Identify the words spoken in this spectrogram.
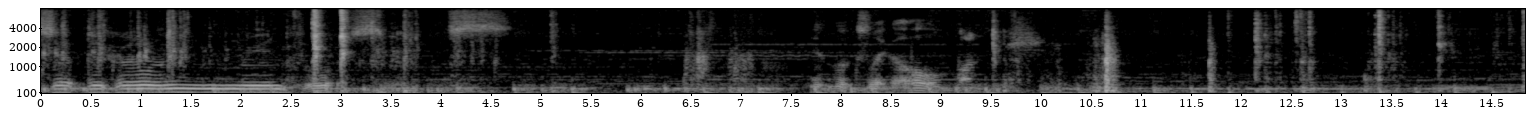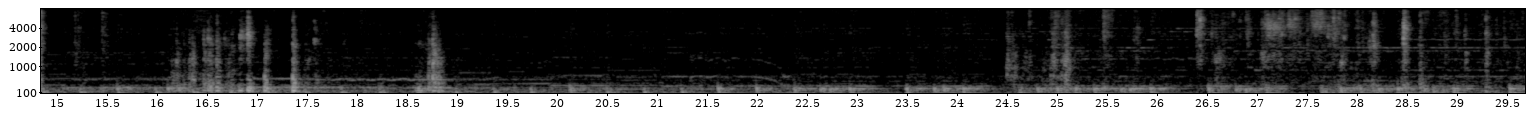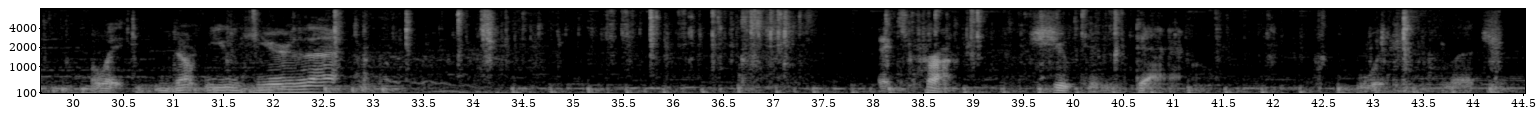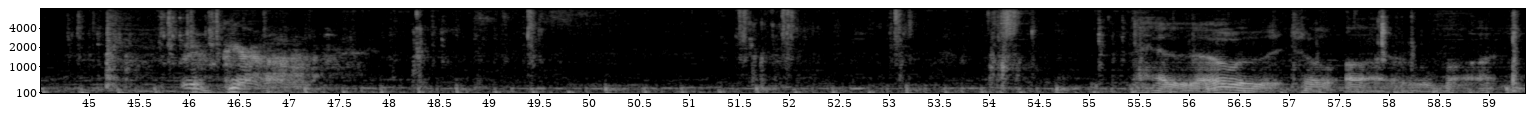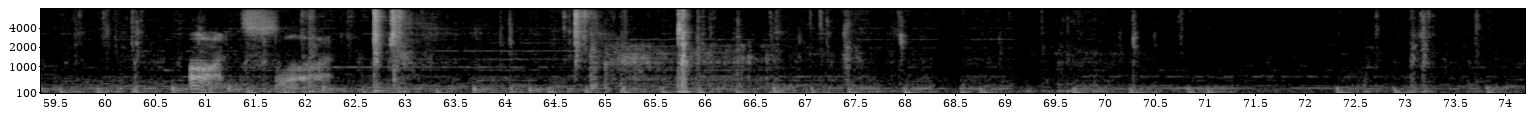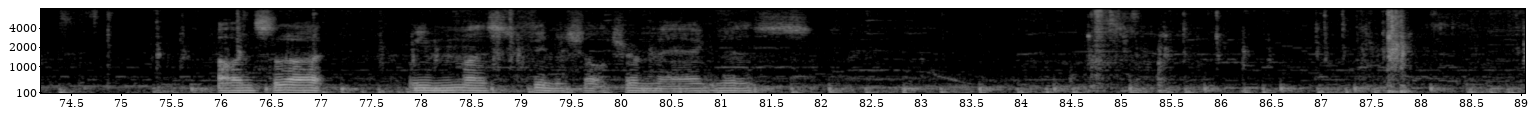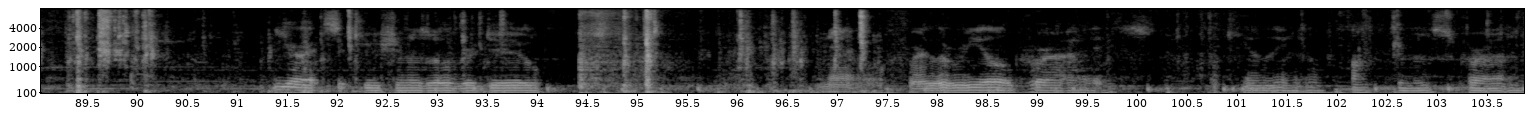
Decepticon hear that? slot. Uh, we must finish Ultra Magnus. Your execution is overdue. Now, for the real prize, the killing of Optimus Prime.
